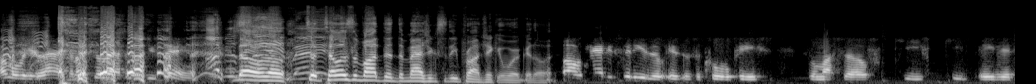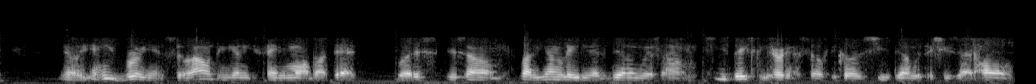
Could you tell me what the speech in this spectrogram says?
I'm over here laughing. I'm still laughing at what you're saying. I'm just No, saying, no. man. T- tell us about the, the Magic City project you're working on. Oh, Magic City is a, is just a cool piece for myself, Keith, Keith David. You know, and he's brilliant. So I don't think I need to say any more about that. But it's it's um about a young lady that's dealing with um she's basically hurting herself because she's dealing with issues at home,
